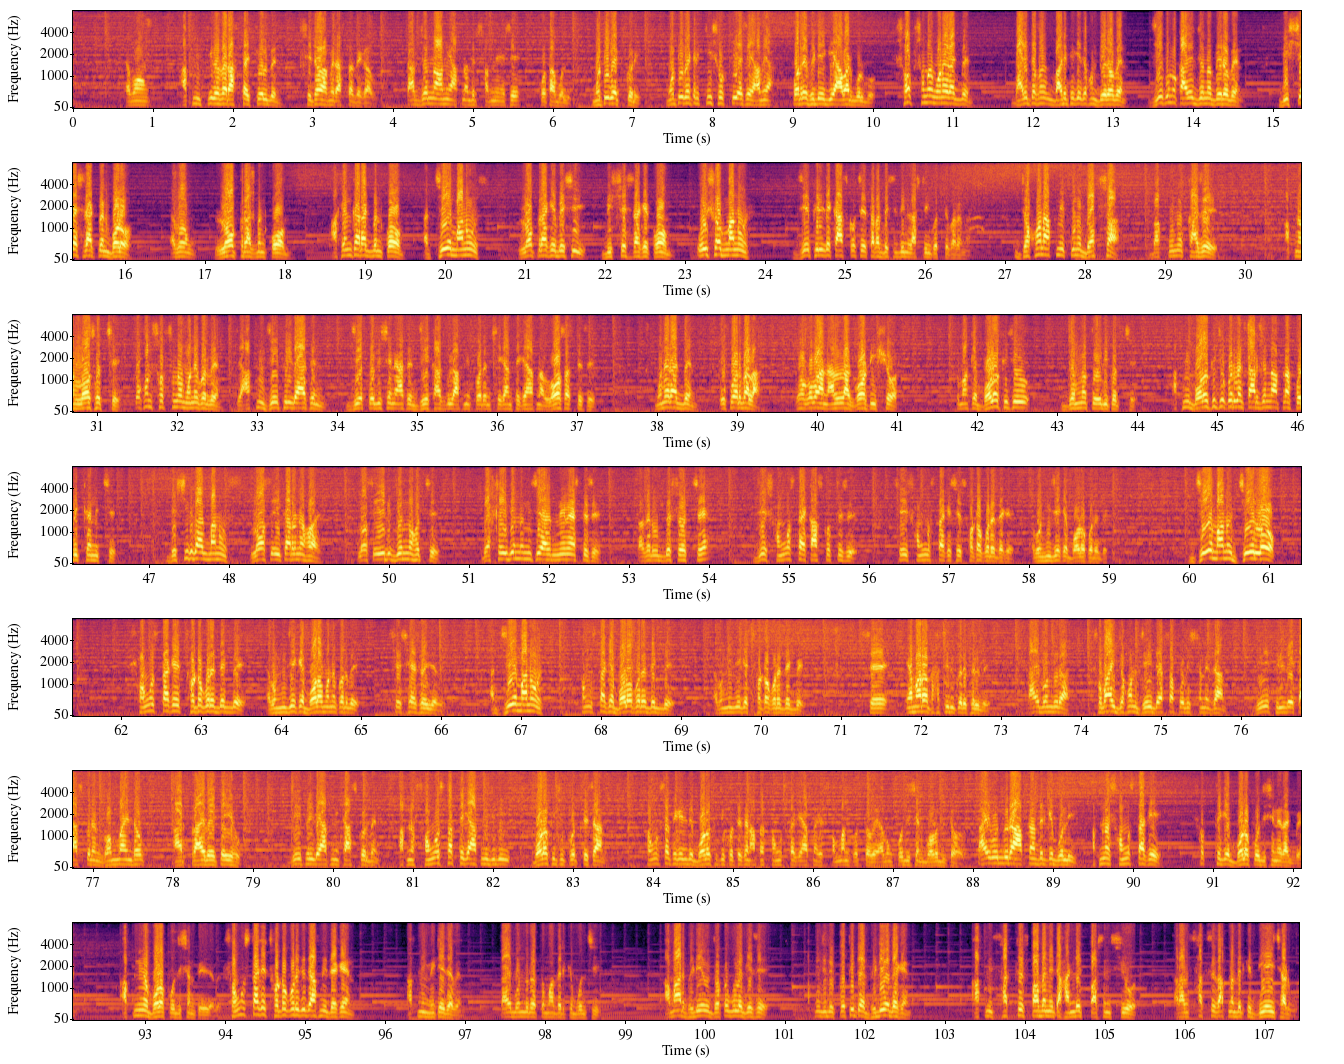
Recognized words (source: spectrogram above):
এবং আপনি কীভাবে রাস্তায় চলবেন, সেটাও আমি রাস্তা দেখাবো। তার জন্য আমি আপনাদের সামনে এসে কথা বলি মোটিভেট করি। মোটিভেটের কি শক্তি আছে, আমি পরের ভিডিও গিয়ে আবার বলব। সব সময় মনে রাখবেন, বাড়ি তখন, বাড়ি থেকে যখন বেরোবেন, যে কোনো কাজের জন্য বেরোবেন। বিশ্বাস রাখবেন বড়। এবং লোভ রাখবেন কম, আকাঙ্ক্ষা রাখবেন কম, আর যে মানুষ লোভ রাখে বেশি, বিশ্বাস রাখে কম ওই সব মানুষ যে ফিল্ডে কাজ করছে তারা বেশি দিন লাস্টিং করতে পারে না। যখন আপনি কোনো ব্যবসা বা কোনো কাজে আপনার লস হচ্ছে, তখন সবসময় মনে করবেন যে আপনি যে ফিল্ডে আছেন, যে পজিশনে আছেন, যে কাজগুলো আপনি করেন, সেখান থেকে আপনার লস আসতেছে। মনে রাখবেন উপরবেলা ভগবান, আল্লাহ, গড, ঈশ্বর তোমাকে বড় কিছু জন্য তৈরি করছে। আপনি বড় কিছু করবেন, তার জন্য আপনার পরীক্ষা নিচ্ছে। বেশিরভাগ মানুষ লস এই কারণে হয়। লস এই জন্য হচ্ছে, ব্যবসায়ীর জন্য নিচে নেমে আসতেছে। তাদের উদ্দেশ্য হচ্ছে, যে সংস্থায় কাজ করতেছে, সেই সংস্থাকে সে ছোট করে দেখে এবং নিজেকে বড় করে দেখে। যে মানুষ, যে লোক সংস্থাকে ছোট করে দেখবে এবং নিজেকে বড় মনে করবে, সে শেষ হয়ে যাবে। আর যে মানুষ সংস্থাকে বড় করে দেখবে এবং নিজেকে ছোট করে দেখবে, সে এমারত হাসিল করে ফেলবে। তাই বন্ধুরা, সবাই যখন যেই ব্যবসা প্রতিষ্ঠানে যান যে ফিল্ডে কাজ করেন গভর্নমেন্ট হোক আর প্রাইভেটেই হোক, যে ফিল্ডে আপনি কাজ করবেন, আপনার সংস্থার থেকে আপনি যদি বড় কিছু করতে চান সংস্থা থেকে যদি বড় কিছু করতে চান, আপনার সংস্থাকে আপনাকে সম্মান করতে হবে এবং পজিশন বড় দিতে হবে। তাই বন্ধুরা, আপনাদেরকে বলি, আপনার সংস্থাকে সব থেকে বড় পজিশনে রাখবেন। আপনিও বড় পজিশন পেয়ে যাবেন। সংস্থাকে ছোট করে যদি আপনি দেখেন, আপনি মিটে যাবেন। তাই বন্ধুরা, তোমাদেরকে বলছি, আমার ভিডিও যতগুলো গেছে, আপনি যদি প্রতিটা ভিডিও দেখেন, আপনি সাকসেস পাবেন এটা হান্ড্রেড পার্সেন্ট শিওর আর আমি সাকসেস আপনাদেরকে দিয়েই ছাড়বো।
